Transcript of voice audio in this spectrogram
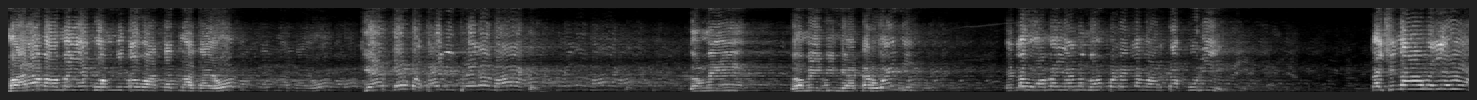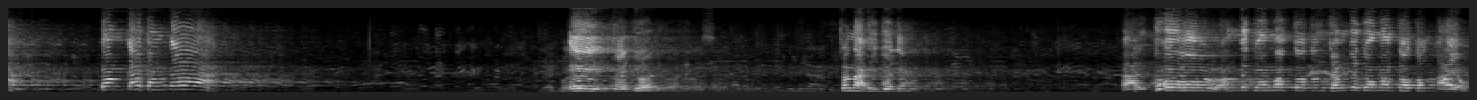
મારા મામૈયા ગોમની તો વાત જ ના થાય હો. ઘેર ઘેર બધાય વિફરેલા ભાગ ગમે ગમે બી મેટર હોય ને એટલે મામૈયાનું નામ પડે એટલે વાર્તા પૂરી. કશું ના આવે પંકા બંકા બંકા એ કઈ જો ચનાઈ જો લ્યા હાલ તો રંગ તો ને જંગ જોમાવતો તો આયો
